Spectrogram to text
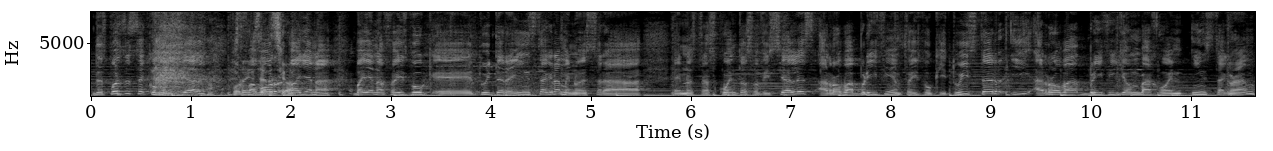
Después de este comercial, por Esta favor inserción. vayan a, vayan a Facebook, eh, Twitter e Instagram en, nuestra, en nuestras cuentas oficiales, arroba Briefy en Facebook y Twitter y arroba Briefy-bajo en Instagram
